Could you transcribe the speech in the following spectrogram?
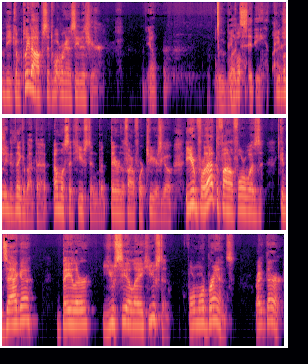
the complete opposite to what we're going to see this year. Yep. Blue Blood people, City. People year. need to think about that. I almost said Houston, but they were in the Final Four two years ago. The year before that, the Final Four was Gonzaga, Baylor, UCLA, Houston. Four more brands right there,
